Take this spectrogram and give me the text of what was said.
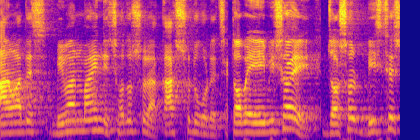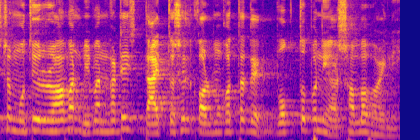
বাংলাদেশ বিমান বাহিনীর সদস্যরা কাজ শুরু করেছে। তবে এই বিষয়ে যশোর বিশ্রেষ্ঠ মতিউর রহমান বিমান ঘাটির দায়িত্বশীল কর্মকর্তাদের বক্তব্য নেওয়া সম্ভব হয়নি।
